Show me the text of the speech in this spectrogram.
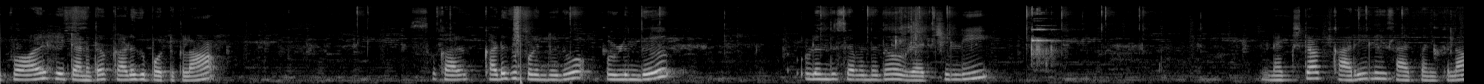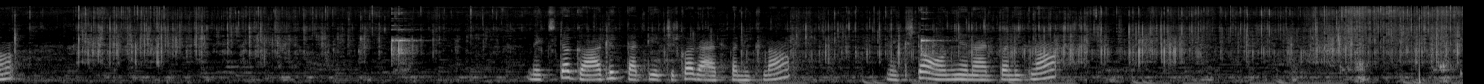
இப்போ ஆயில் ஹீட் ஆனதும் கடுகு போட்டுக்கலாம். ஸோ கடுகு பொழிஞ்சதும் உளுந்து உளுந்து செவந்ததும் ரெட் சில்லி நெக்ஸ்ட்டாக கறி லீஸ் ஆட் பண்ணிக்கலாம். நெக்ஸ்ட்டாக கார்லிக் தட்டி வச்சுக்கோ அதை ஆட் பண்ணிக்கலாம். நெக்ஸ்ட்டாக ஆனியன் ஆட் பண்ணிக்கலாம்.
